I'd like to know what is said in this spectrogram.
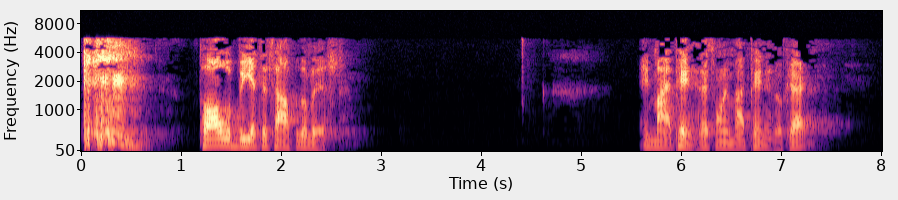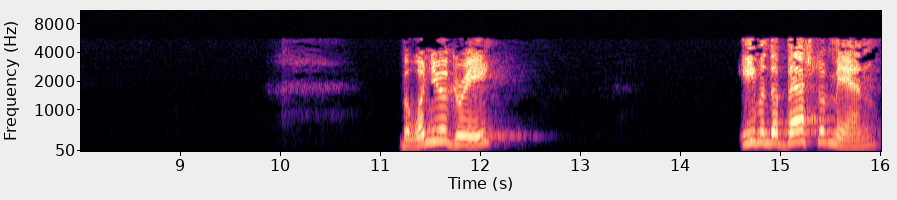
Paul would be at the top of the list. In my opinion. That's only my opinion, okay? But wouldn't you agree? Even the best of men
